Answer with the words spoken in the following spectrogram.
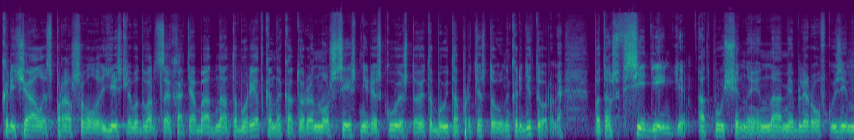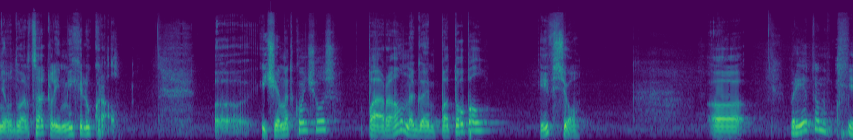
кричал и спрашивал, есть ли во дворце хотя бы одна табуретка, на которую он может сесть, не рискуя, что это будет опротестовано кредиторами. Потому что все деньги, отпущенные на меблировку Зимнего дворца, Клейн Михель украл. Э, и чем это кончилось? Поорал, ногами потопал, и все. А, При этом, и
